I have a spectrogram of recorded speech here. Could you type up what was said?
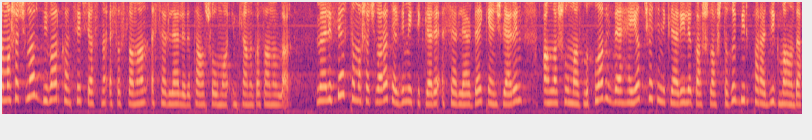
Tamaşaçılar divar konsepsiyasına əsaslanan əsərlərlə də tanış olmaq imkanı qazanırlar. Müəlliflər tamaşaçılara təqdim etdikləri əsərlərdə gənclərin anlaşılmazlıqlar və həyat çətinlikləri ilə qarşılaşdığı bir paradigmanı da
